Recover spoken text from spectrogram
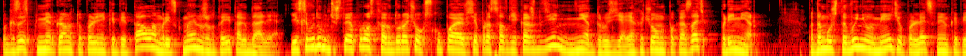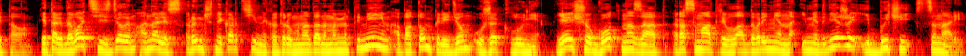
показать пример грамотного управления капиталом, риск-менеджмента и так далее. Если вы думаете, что я просто как дурачок скупаю все просадки каждый день? Нет, друзья, я хочу вам показать пример. Потому что вы не умеете управлять своим капиталом. Итак, давайте сделаем анализ рыночной картины, которую мы на данный момент имеем, а потом перейдем уже к Луне. Я еще год назад рассматривал одновременно и медвежий, и бычий сценарий.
